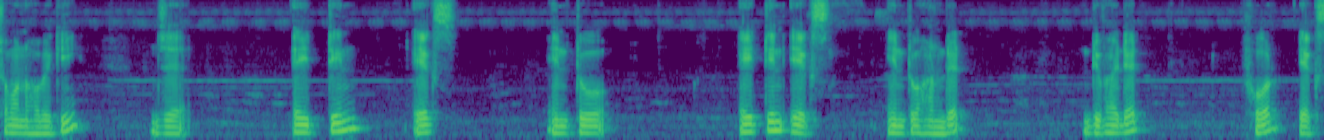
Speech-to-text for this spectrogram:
সমান হবে কি? যে eighteen x into eighteen x into hundred divided four x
